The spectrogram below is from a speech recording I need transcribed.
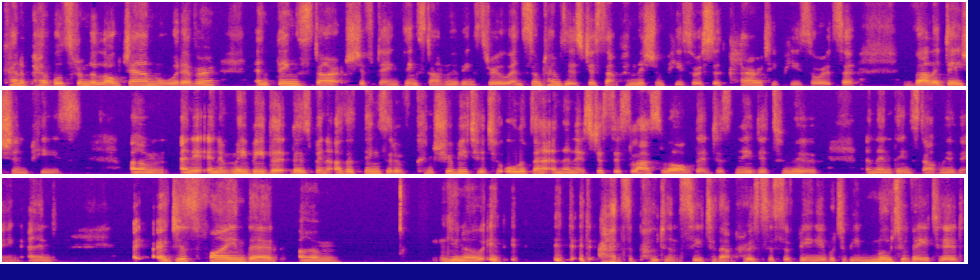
kind of pebbles from the logjam or whatever and things start shifting things start moving through. And sometimes it's just that permission piece or it's a clarity piece or it's a validation piece. Um, and it and it may be that there's been other things that have contributed to all of that and then it's just this last log that just needed to move and then things start moving. And i, I just find that um, you know it, it it, it, adds a potency to that process of being able to be motivated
